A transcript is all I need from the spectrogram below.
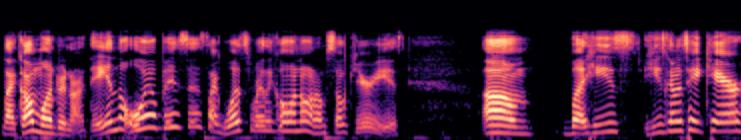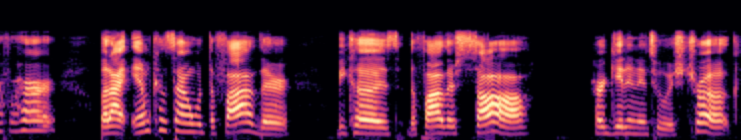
Like I'm wondering, are they in the oil business? Like what's really going on? I'm so curious. Um, but he's he's gonna take care of her. But I am concerned with the father because the father saw her getting into his truck.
